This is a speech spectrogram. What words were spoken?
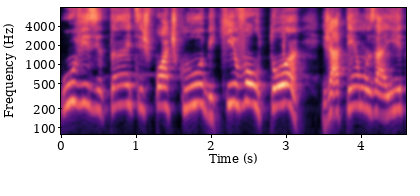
o Visitantes Esporte Clube que voltou. Já temos aí,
